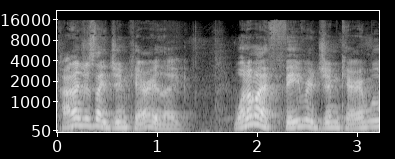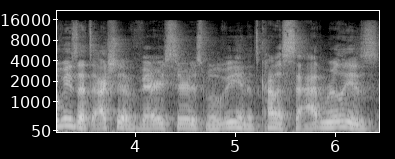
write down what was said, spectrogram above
kind of just like Jim Carrey. Like one of my favorite Jim Carrey movies that's actually a very serious movie and it's kind of sad, really, is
